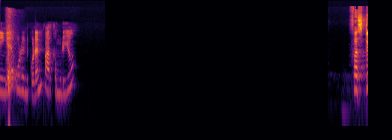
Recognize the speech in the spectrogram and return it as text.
நீங்கள் உடனுக்குடன் பார்க்க முடியும். ஃபஸ்ட்டு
